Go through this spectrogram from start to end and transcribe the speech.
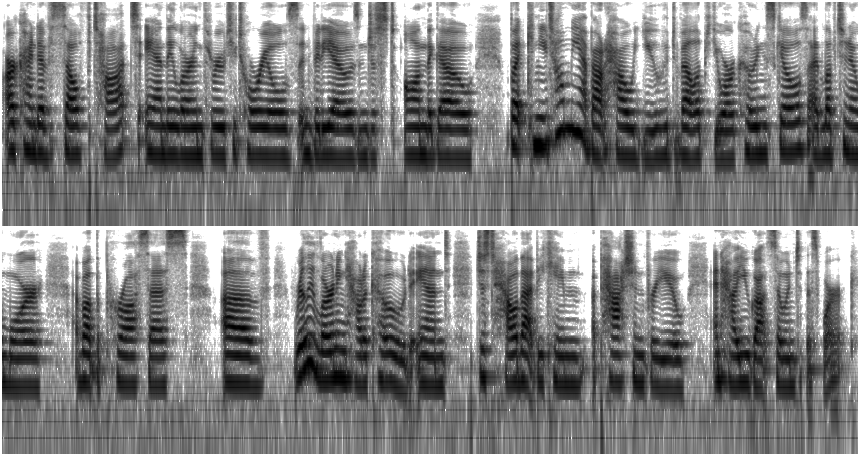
are kind of self taught and they learn through tutorials and videos and just on the go. But can you tell me about how you developed your coding skills? I'd love to know more about the process of really learning how to code and just how that became a passion for you and how you got so into this work.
